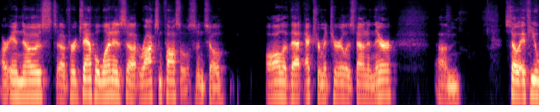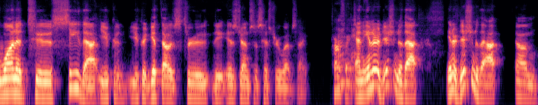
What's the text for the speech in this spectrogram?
are in those. Uh, for example, one is uh, rocks and fossils, and so all of that extra material is found in there. Um, so if you wanted to see that, you could you could get those through the Is Genesis History website. Perfect. And in addition to that, in addition to that, um,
